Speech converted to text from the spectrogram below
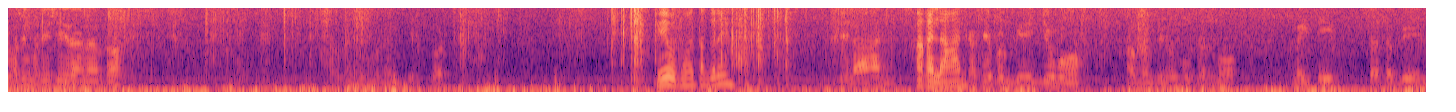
Kasi masisira na to. Talagyan mo na yung tip coat. Okay, huwag mo na tanggalin. Kailangan. Ah, kailangan. Kasi pag binidyo mo, habang binubuksan mo, may tape, sasabihin,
